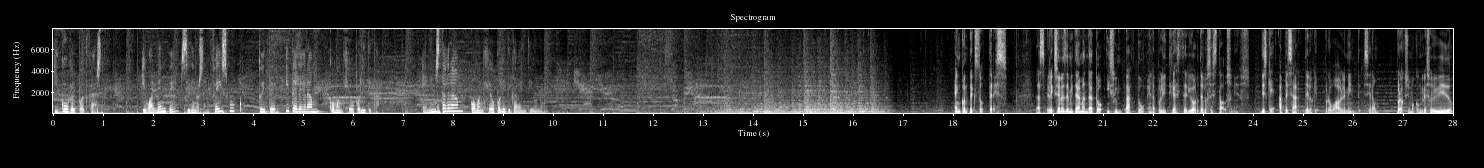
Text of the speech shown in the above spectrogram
y Google Podcast. Igualmente, síguenos en Facebook, Twitter y Telegram como en Geopolítica. En Instagram como en Geopolítica 21. En contexto 3. Las elecciones de mitad de mandato y su impacto en la política exterior de los Estados Unidos. Y es que a pesar de lo que probablemente será un próximo Congreso dividido,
